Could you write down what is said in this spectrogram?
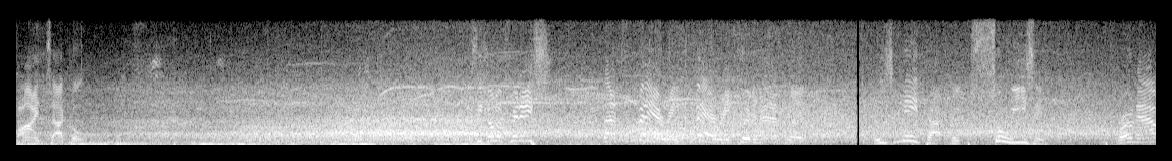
fine tackle. Has he got to finish? That's very, very good handling. He's made that look so easy. Thrown out.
